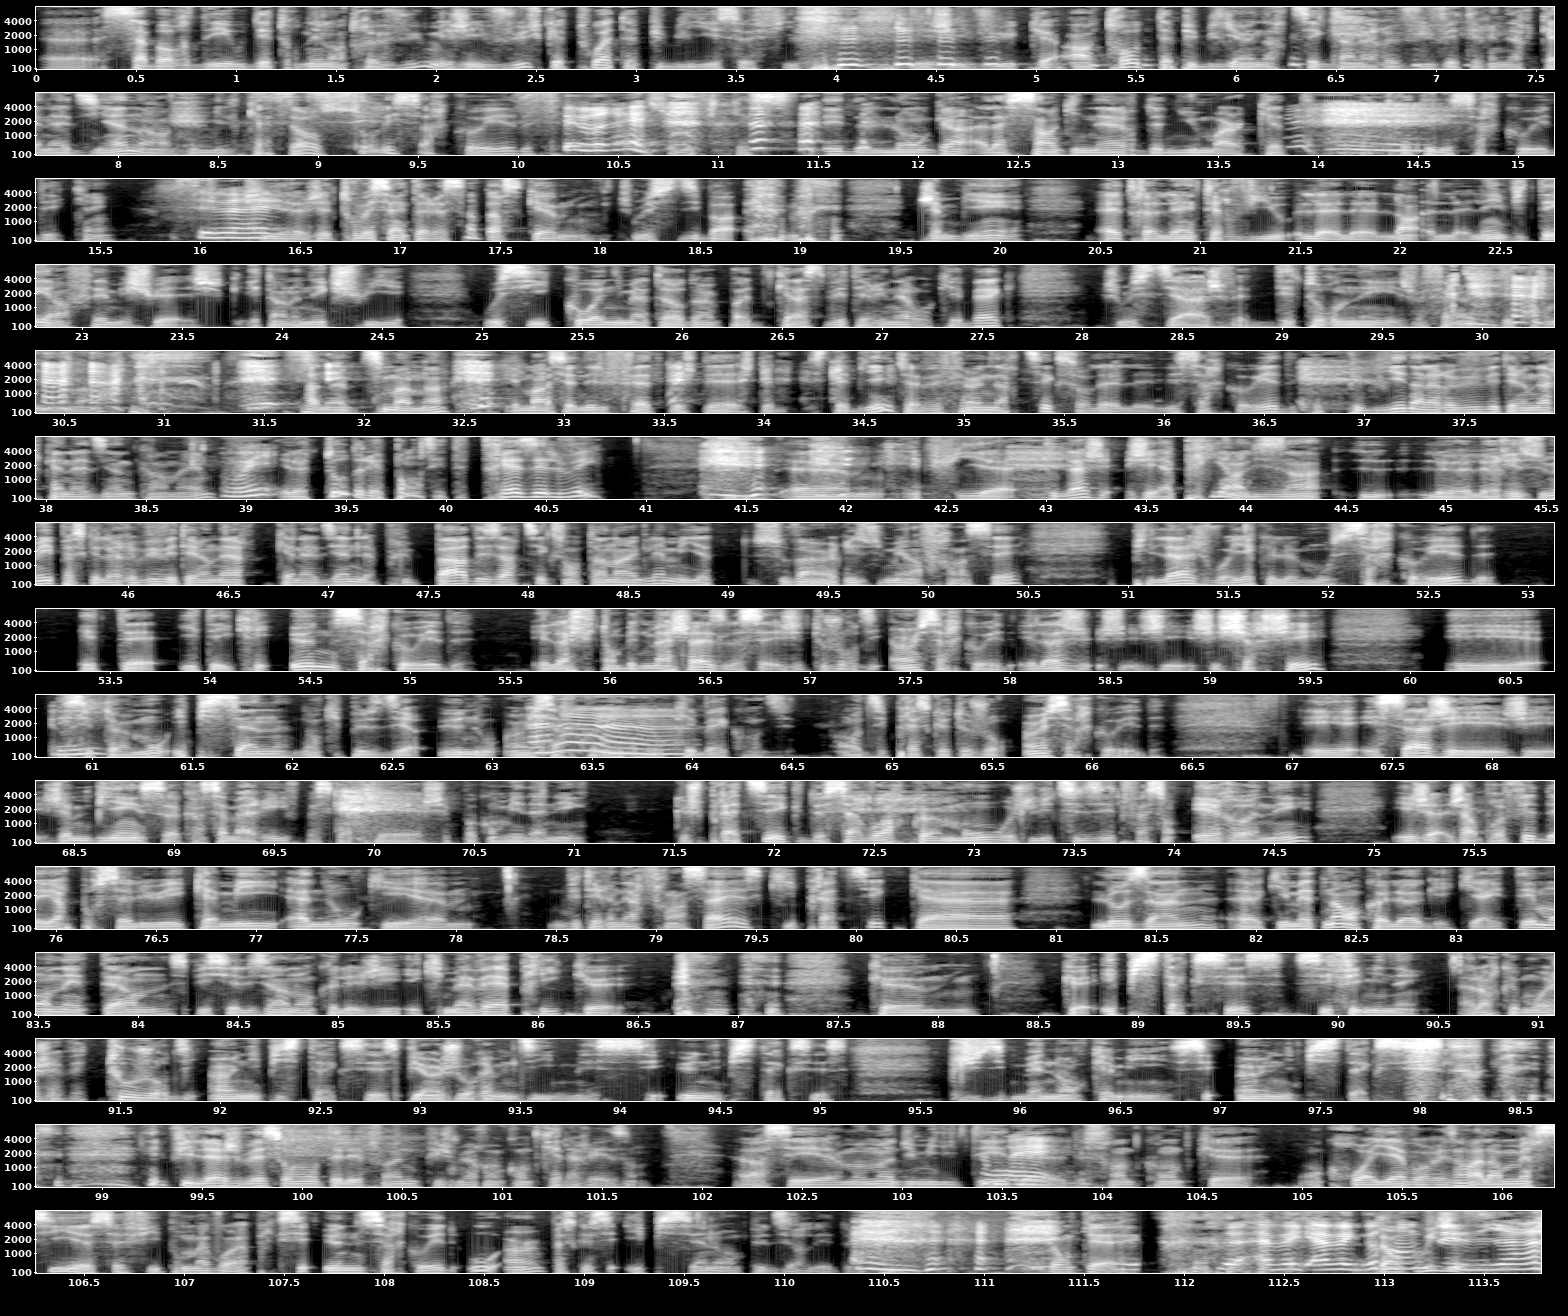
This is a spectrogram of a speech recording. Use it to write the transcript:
euh, s'aborder ou détourner l'entrevue, mais j'ai vu ce que toi t'as publié, Sophie. et j'ai vu que, entre autres, tu as publié un article dans la revue vétérinaire canadienne en 2014 sur les sarcoïdes. C'est vrai. Sur l'efficacité de l'onguent à la sanguinaire de Newmarket pour traiter les sarcoïdes équins. C'est vrai. Euh, j'ai trouvé ça intéressant parce que hum, je me suis dit, bah, j'aime bien être l'interview, l'invité en fait, mais je suis, étant donné que je suis aussi co-animateur d'un podcast vétérinaire au Québec, je me suis dit, ah, je vais détourner, je vais faire un détournement pendant un petit moment et mentionner le fait que c'était bien. Tu avais fait un article sur les sarcoïdes publié dans la revue vétérinaire canadienne quand même. Oui. Et le taux de réponse était très élevé. euh, et puis, euh, là, j'ai appris en lisant le, le, résumé, parce que la revue vétérinaire canadienne, la plupart des articles sont en anglais, mais il y a souvent un résumé en français. Puis là, je voyais que le mot sarcoïde était, il était écrit une sarcoïde. Et là, je suis tombé de ma chaise. Là, j'ai toujours dit un sarcoïde. Et là, j'ai cherché et, c'est un mot épicène, donc il peut se dire une ou un sarcoïde. Au ah! Québec, on dit, on dit presque toujours un sarcoïde. Et, et ça, j'aime bien ça quand ça m'arrive parce qu'après, je sais pas combien d'années que je pratique, de savoir qu'un mot, je l'utilisais de façon erronée. Et j'en profite d'ailleurs pour saluer Camille Hanot, qui est euh, vétérinaire française qui pratique à Lausanne, euh, qui est maintenant oncologue et qui a été mon interne spécialisé en oncologie et qui m'avait appris que que que épistaxis, c'est féminin. Alors que moi, j'avais toujours dit un épistaxis. Puis un jour, elle me dit, mais c'est une épistaxis. Puis je dis, mais non, Camille, c'est un épistaxis. et puis là, je vais sur mon téléphone, puis je me rends compte qu'elle a raison. Alors, c'est un moment d'humilité de, se rendre compte que on croyait avoir raison. Alors, merci, euh, Sophie, pour m'avoir appris que c'est une cercoïde ou un, parce que c'est épicène, on peut dire les deux. Donc, euh, avec, avec grand plaisir.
